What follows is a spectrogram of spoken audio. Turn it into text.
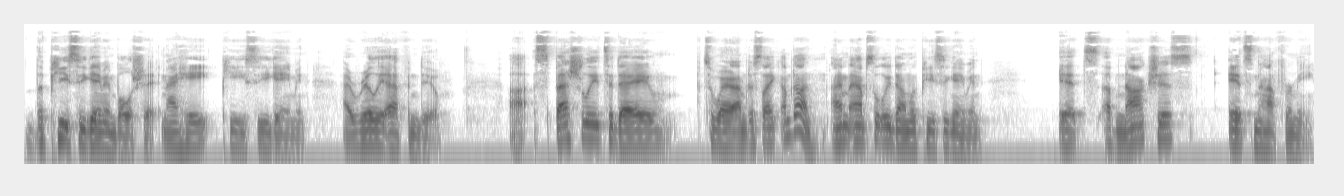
the PC gaming bullshit. And I hate PC gaming. I really effing do uh, especially today to where I'm just like, I'm done. I'm absolutely done with PC gaming. It's obnoxious. It's not for me.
